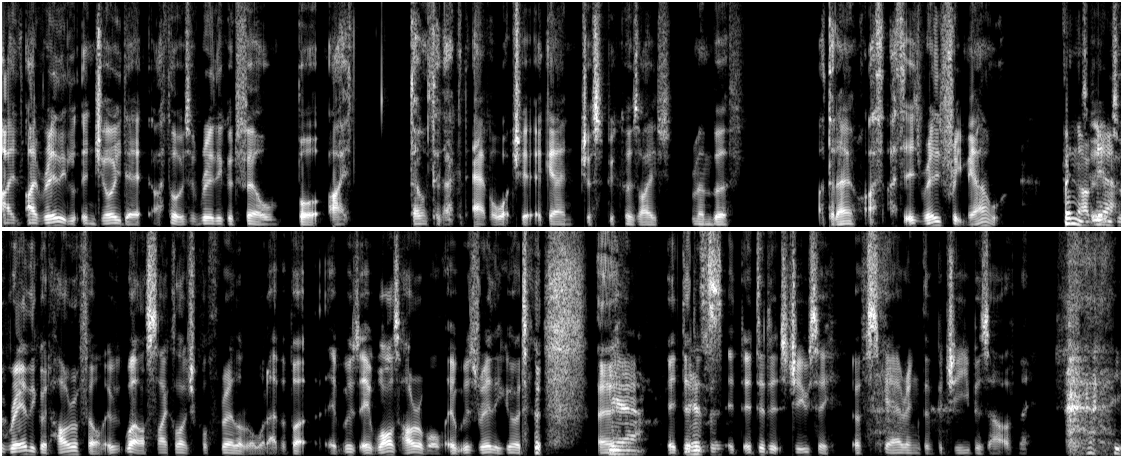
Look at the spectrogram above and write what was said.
I I really enjoyed it. I thought it was a really good film, but I don't think I could ever watch it again just because I remember. I don't know. I, I, it really freaked me out. I think that, It was a really good horror film. It was, well, a psychological thriller or whatever, but it was it was horrible. It was really good. Um, yeah. it did it its, it, it did its duty of scaring the bejeebers out of me.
